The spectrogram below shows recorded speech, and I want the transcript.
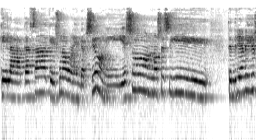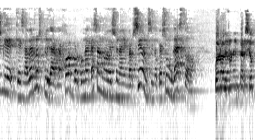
que la casa que es una buena inversión y eso no sé si tendrían ellos que, saberlo explicar mejor porque una casa no es una inversión sino que es un gasto. Bueno, es una inversión,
